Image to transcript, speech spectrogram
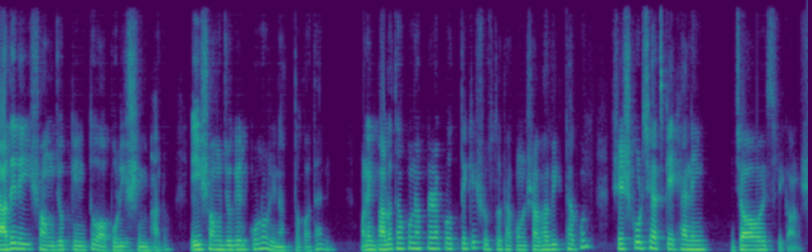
তাদের এই সংযোগ কিন্তু অপরিসীম ভালো। এই সংযোগের কোনো ঋণাত্মকতা নেই। অনেক ভালো থাকুন আপনারা প্রত্যেকে, সুস্থ থাকুন, স্বাভাবিক থাকুন। শেষ করছি আজকে এখানেই। জয় শ্রীগণেশ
